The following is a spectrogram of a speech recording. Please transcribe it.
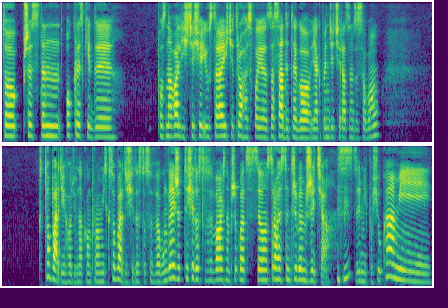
to przez ten okres, kiedy poznawaliście się i ustalaliście trochę swoje zasady tego, jak będziecie razem ze sobą, kto bardziej chodził na kompromis? Kto bardziej się dostosowywał? Bo Mówiłaś, że ty się dostosowałaś na przykład z, z trochę z tym trybem życia, z tymi posiłkami.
